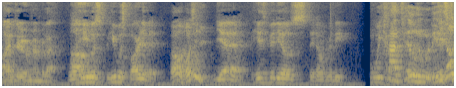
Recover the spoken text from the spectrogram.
I do remember that. Well, he Oh. was he was part of it. Oh, was he? Yeah, his videos they don't really. We can't tell who it is. You don't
